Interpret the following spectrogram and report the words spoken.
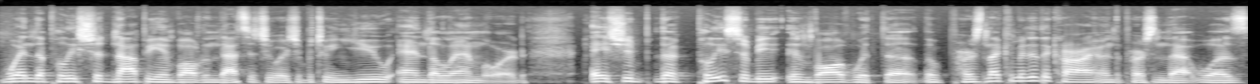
when the police should not be involved in that situation between you and the landlord. It should the police should be involved with the the person that committed the crime and the person that was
